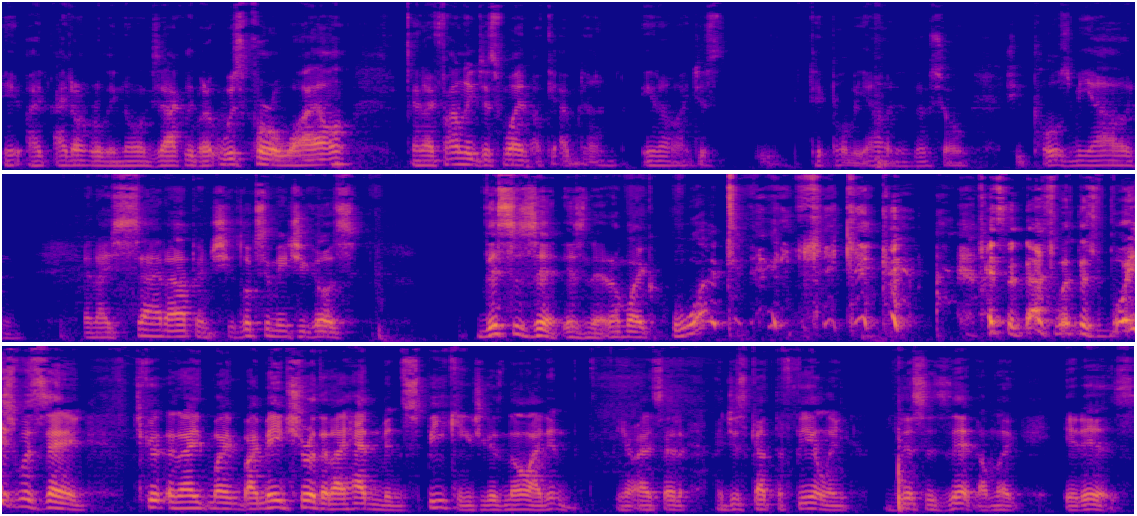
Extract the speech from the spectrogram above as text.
I, I don't really know exactly, but it was for a while. And I finally just went, okay, I'm done. You know, I just they pull me out. And so she pulls me out and, and I sat up and she looks at me and she goes, this is it, isn't it? And I'm like, what? I said, that's what this voice was saying. Goes, and I, my, I made sure that I hadn't been speaking. She goes, no, I didn't. You know, I said, I just got the feeling this is it. I'm like, it is.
